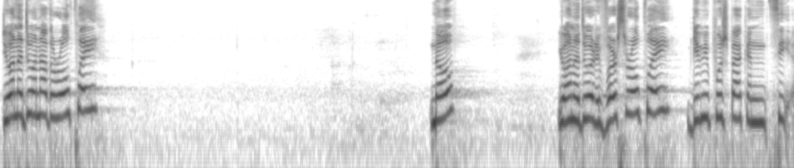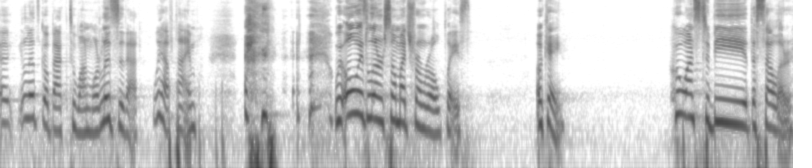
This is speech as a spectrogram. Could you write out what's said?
Do you want to do another role play? No? You want to do a reverse role play? Give me pushback and see. Uh, let's go back to one more. Let's do that. We have time. we always learn so much from role plays. Okay. Who wants to be the seller?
